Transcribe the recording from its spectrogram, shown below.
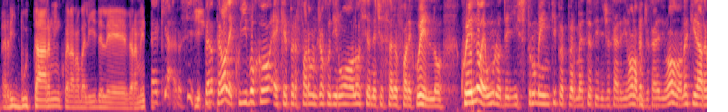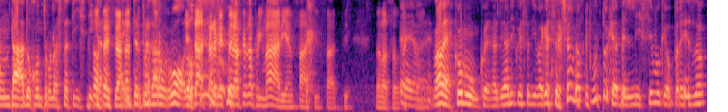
ributtarmi in quella roba lì delle veramente... È chiaro, sì, sì, per- però l'equivoco è che per fare un gioco di ruolo sia necessario fare quello. Quello è uno degli strumenti per permetterti di giocare di ruolo, ma giocare di ruolo non è tirare un dado contro una statistica, No, esatto. è interpretare un ruolo. Esatto, sarebbe quella cosa primaria, infatti, infatti. No, no, sono Eh, vabbè, vabbè, comunque, al di là di questa divagazione, c'è un appunto che è bellissimo che ho preso.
